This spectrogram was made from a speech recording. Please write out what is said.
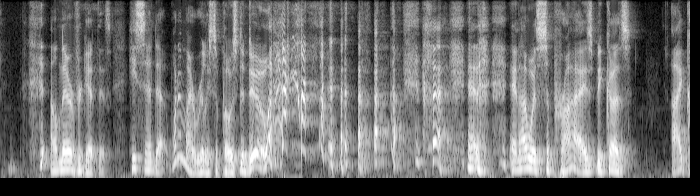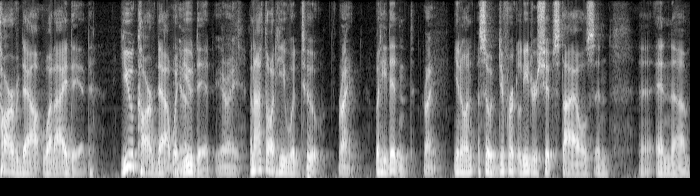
I'll never forget this. He said, uh, what am I really supposed to do? and, and I was surprised because I carved out what I did. You carved out what you did. You're right. And I thought he would too, Right. but he didn't Right. you know, and so different leadership styles, and uh, and um,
